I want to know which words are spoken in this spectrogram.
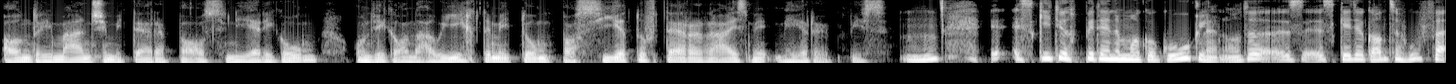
andere Menschen mit dieser Pensionierung um und wie gehe auch ich damit um? Passiert auf dieser Reise mit mir etwas? Mhm. Es gibt ja, ich bin dann mal googeln, oder? Es, es gibt ja ganz Haufen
